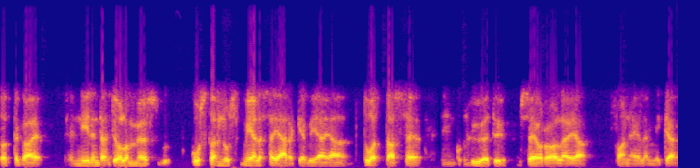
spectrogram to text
Totta kai niiden täytyy olla myös kustannusmielessä järkeviä ja tuottaa se niin kuin hyöty seuroille ja faneille, mikä,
